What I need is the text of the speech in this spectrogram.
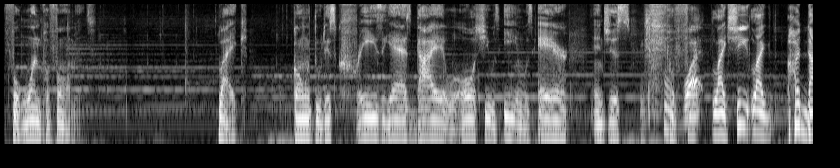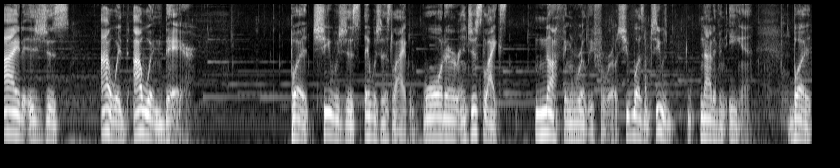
for one performance, like going through this crazy ass diet where all she was eating was air and just perform- What? like she like her diet is just I would I wouldn't dare. But she was just it was just like water and just like nothing really for real. She wasn't she was not even eating. But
